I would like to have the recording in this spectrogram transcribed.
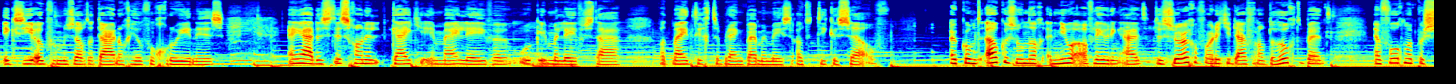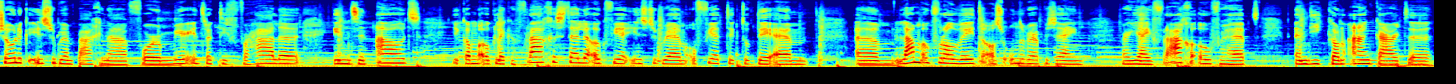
Ik zie ook voor mezelf dat daar nog heel veel groei in is. En ja, dus het is gewoon een kijkje in mijn leven, hoe ik in mijn leven sta. Wat mij dichter brengt bij mijn meest authentieke zelf. Er komt elke zondag een nieuwe aflevering uit, dus zorg ervoor dat je daarvan op de hoogte bent. En volg mijn persoonlijke Instagram-pagina voor meer interactieve verhalen, ins en outs. Je kan me ook lekker vragen stellen, ook via Instagram of via TikTok DM. Ehm, laat me ook vooral weten als er onderwerpen zijn waar jij vragen over hebt en die kan aankaarten.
